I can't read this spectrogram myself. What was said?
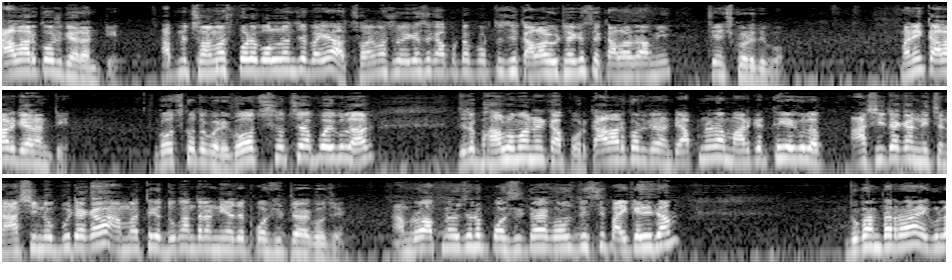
কালার কোর্স গ্যারান্টি। আপনি ছয় মাস পরে বললেন যে, ভাইয়া, ছয় মাস হয়ে গেছে কাপড়টা পরতেছি, কালার উঠে গেছে, কালার আমি চেঞ্জ করে দিব। মানে কালার গ্যারান্টি। গজ কত করে? গজ হচ্ছে আপু এগুলার যেটা ভালো মানের কাপড়, কালার কোর্স গ্যারান্টি। আপনারা মার্কেট থেকে এগুলো আশি টাকা নিচ্ছেন, আশি নব্বই টাকা, আমার থেকে দোকানদার নিয়ে যাবে পঁয়ষট্টি টাকা গজে। আমরা আপনার জন্য পঁয়ষট্টি টাকা গজ দিচ্ছি, পাইকারি দাম। দোকানদাররা এগুলো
